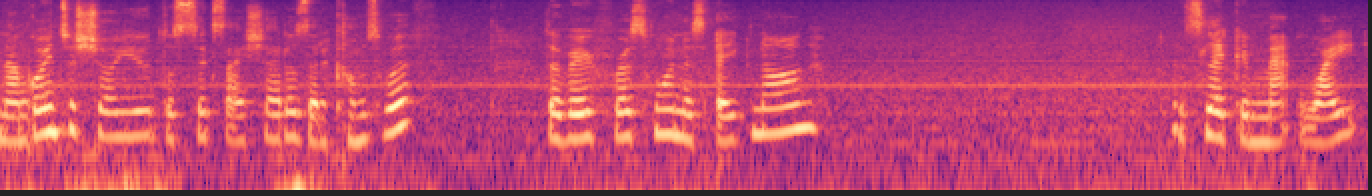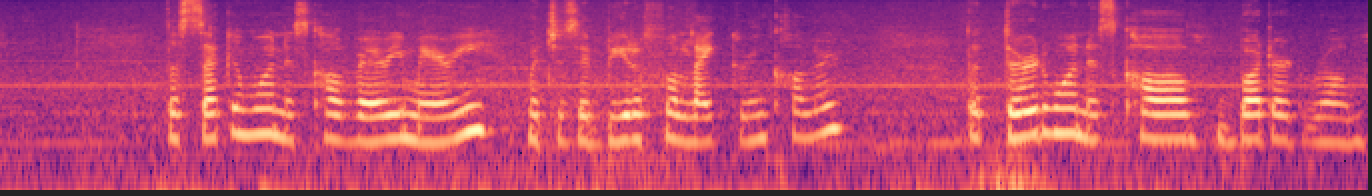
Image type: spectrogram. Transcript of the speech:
Now I'm going to show you the six eyeshadows that it comes with. The very first one is Eggnog. It's like a matte white. The second one is called Very Merry, which is a beautiful light green color. The third one is called Buttered Rum.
